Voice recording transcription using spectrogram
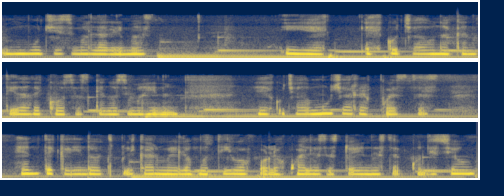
muchísimas lágrimas. Y he escuchado una cantidad de cosas que no se imaginan. He escuchado muchas respuestas. Gente queriendo explicarme los motivos por los cuales estoy en esta condición.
